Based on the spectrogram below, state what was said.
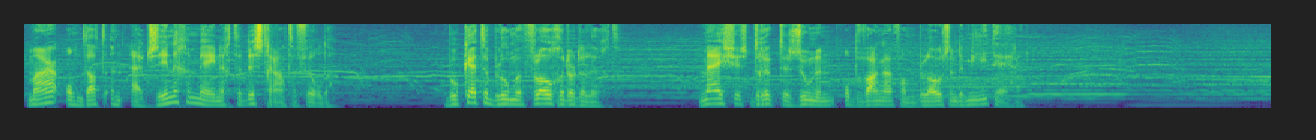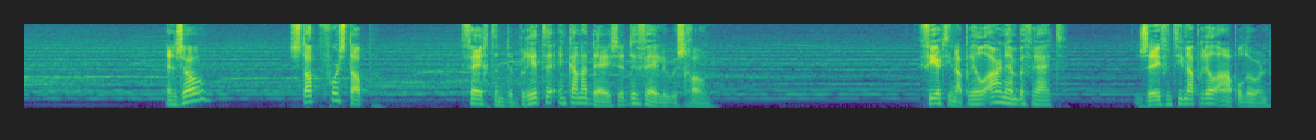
maar omdat een uitzinnige menigte de straten vulde. Boeketten bloemen vlogen door de lucht. Meisjes drukten zoenen op wangen van blozende militairen. En zo, stap voor stap, veegden de Britten en Canadezen de Veluwe schoon. 14 april Arnhem bevrijd, 17 april Apeldoorn,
